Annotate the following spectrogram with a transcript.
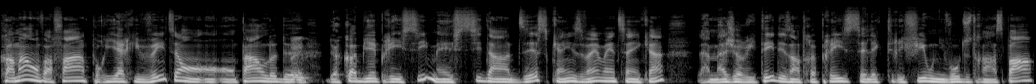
comment on va faire pour y arriver? on, parle de, cas bien précis, mais si dans 10, 15, 20, 25 ans, la majorité des entreprises s'électrifient au niveau du transport,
